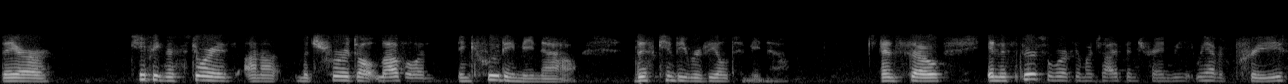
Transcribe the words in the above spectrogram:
They are keeping the stories on a mature adult level and including me now. This can be revealed to me now. And so, in the spiritual work in which I've been trained, we, we have a priest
